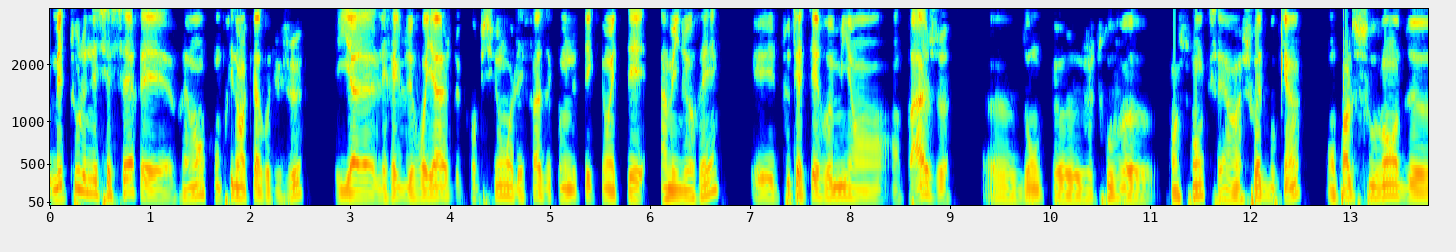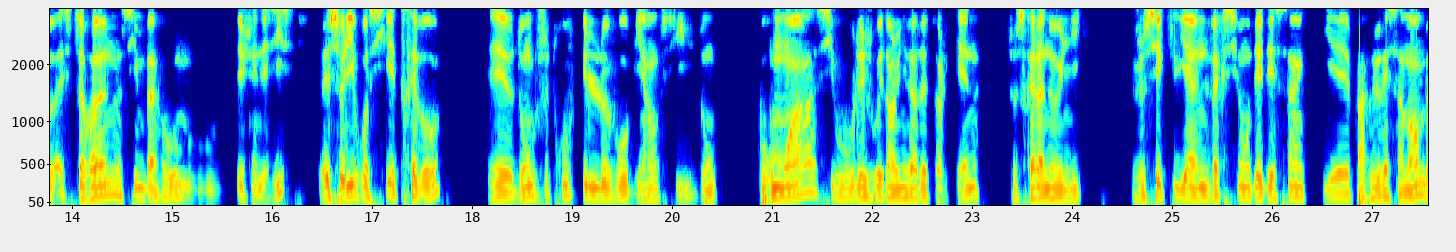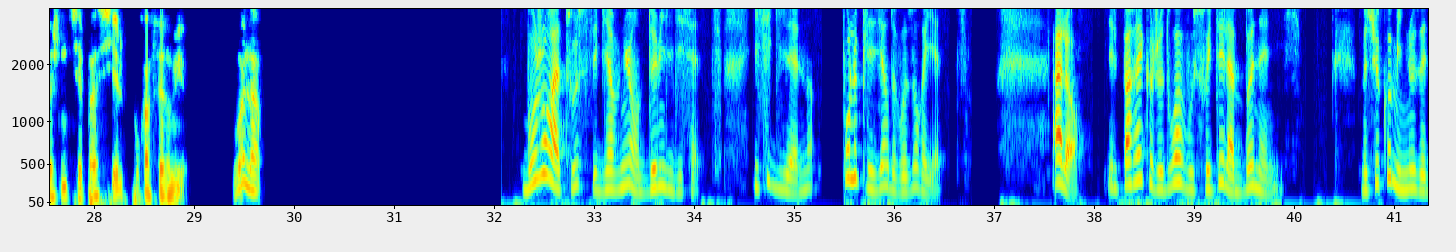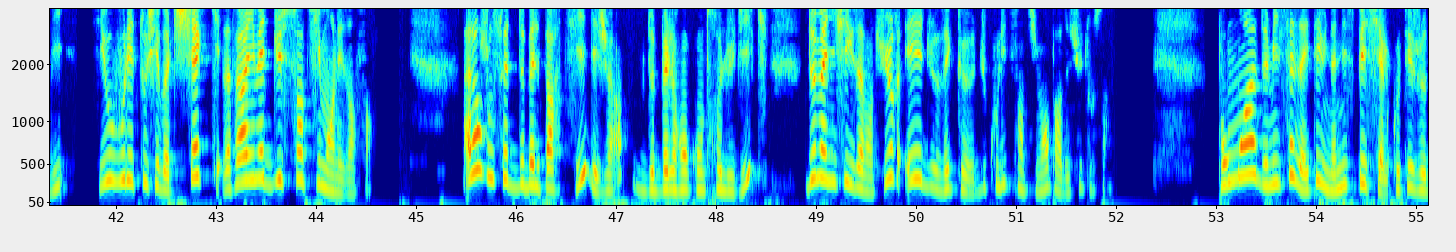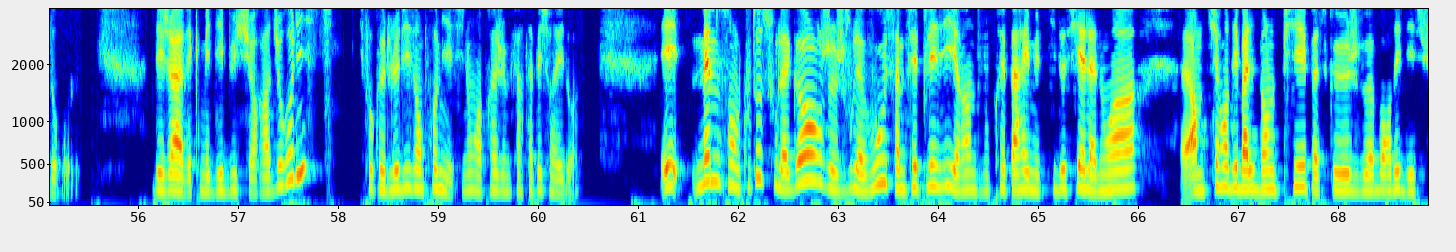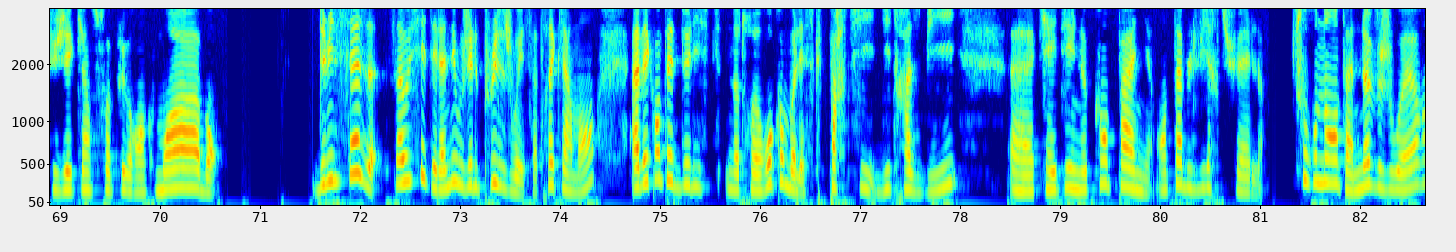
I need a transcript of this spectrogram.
mais tout le nécessaire est vraiment compris dans le cadre du jeu. Il y a les règles de voyage, de corruption, les phases de communauté qui ont été améliorées, et tout a été remis en, en page. Euh, donc euh, je trouve euh, franchement que c'est un chouette bouquin. On parle souvent de Esterun, Simbarum ou des Genesis, et ce livre aussi est très beau, et donc je trouve qu'il le vaut bien aussi. Donc pour moi, si vous voulez jouer dans l'univers de Tolkien, ce serait l'anneau unique. Je sais qu'il y a une version des dessins qui est parue récemment, mais je ne sais pas si elle pourra faire mieux. Voilà. Bonjour à tous et bienvenue en 2017. Ici Guylaine, pour le plaisir de vos oreillettes. Alors, il paraît que je dois vous souhaiter la bonne année. Monsieur Comine nous a dit Si vous voulez toucher votre chèque, va falloir y mettre du sentiment, les enfants. Alors je vous souhaite de belles parties déjà, de belles rencontres ludiques, de magnifiques aventures et avec euh, du coulis de sentiments par-dessus tout ça. Pour moi, 2016 a été une année spéciale côté jeu de rôle. Déjà avec mes débuts sur Radio Rollist, il faut que je le dise en premier, sinon après je vais me faire taper sur les doigts. Et même sans le couteau sous la gorge, je vous l'avoue, ça me fait plaisir hein, de vous préparer mes petits dossiers à la noix, euh, en me tirant des balles dans le pied parce que je veux aborder des sujets 15 fois plus grands que moi. Bon. 2016, ça a aussi été l'année où j'ai le plus joué, ça très clairement, avec en tête de liste notre rocambolesque partie d'Itrasby, euh, qui a été une campagne en table virtuelle tournante à 9 joueurs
